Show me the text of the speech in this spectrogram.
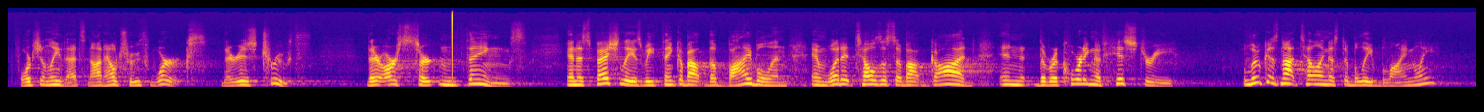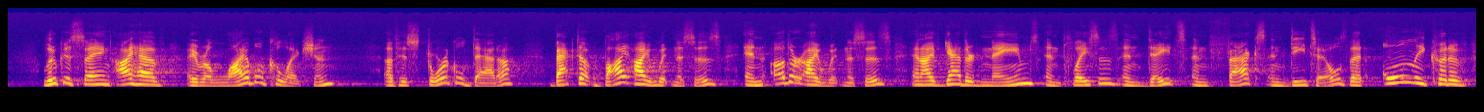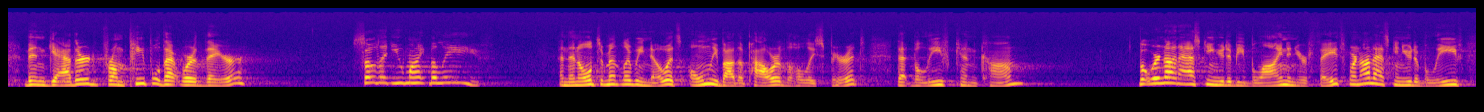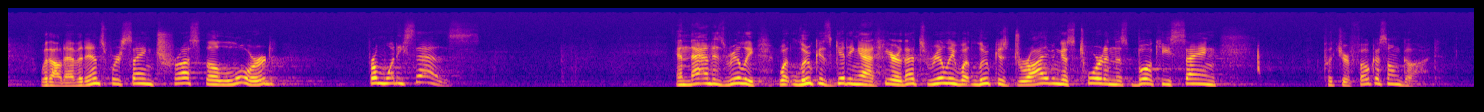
Fortunately, that's not how truth works. There is truth. There are certain things. And especially as we think about the Bible and, and what it tells us about God in the recording of history, Luke is not telling us to believe blindly. Luke is saying, I have a reliable collection of historical data backed up by eyewitnesses and other eyewitnesses, and I've gathered names and places and dates and facts and details that only could have been gathered from people that were there so that you might believe. And then ultimately, we know it's only by the power of the Holy Spirit that belief can come. But we're not asking you to be blind in your faith. We're not asking you to believe without evidence. We're saying trust the Lord from what he says. And that is really what Luke is getting at here. That's really what Luke is driving us toward in this book. He's saying, put your focus on God,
